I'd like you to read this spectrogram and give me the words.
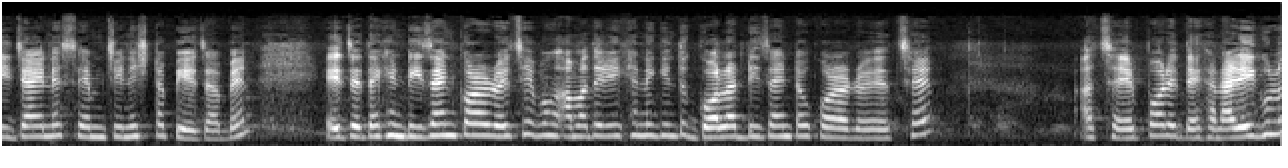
ডিজাইনে সেম জিনিসটা পেয়ে যাবেন। এই যে দেখেন ডিজাইন করা রয়েছে এবং আমাদের এখানে কিন্তু গলার ডিজাইনটাও করা রয়েছে। আচ্ছা এরপরে দেখেন, আর এগুলো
